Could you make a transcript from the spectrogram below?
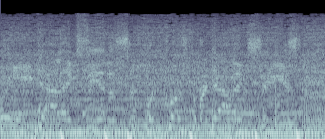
way, galaxy in a super quest for galaxies.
